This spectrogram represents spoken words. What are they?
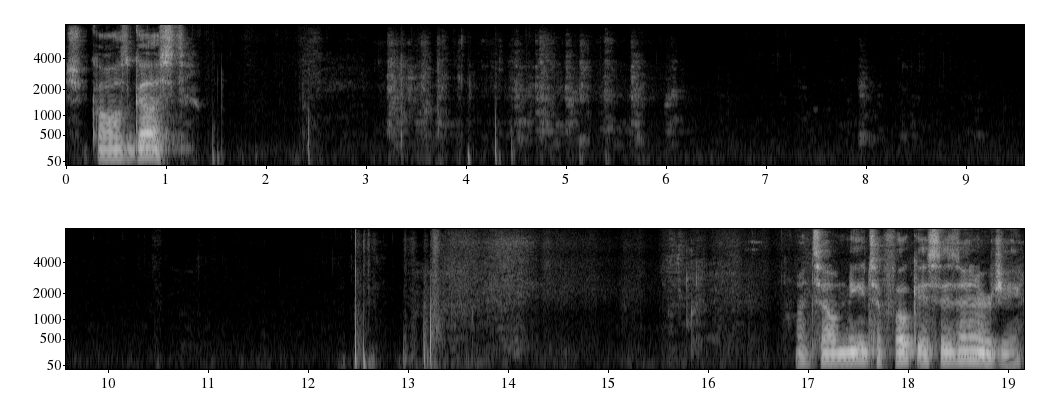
She calls Gust. Until need to focus his energy.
